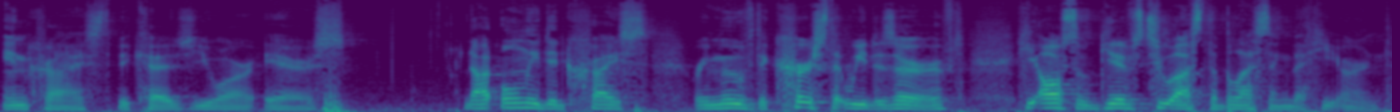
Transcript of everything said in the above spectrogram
in Christ because you are heirs. Not only did Christ remove the curse that we deserved, he also gives to us the blessing that he earned.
